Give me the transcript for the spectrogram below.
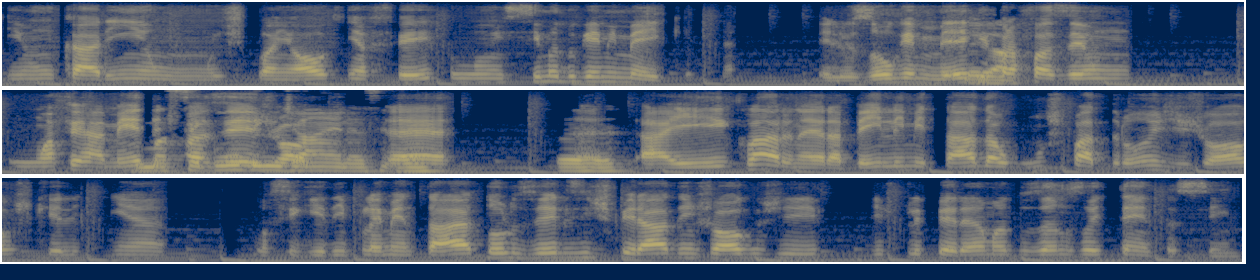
que um carinha, um espanhol, tinha feito em cima do Game Maker, né? Ele usou o Game Maker para fazer um, uma ferramenta uma de fazer jogos. Assim, é, uhum. é, aí, claro, né, era bem limitado a alguns padrões de jogos que ele tinha conseguido implementar, todos eles inspirados em jogos de, de fliperama dos anos 80, assim,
